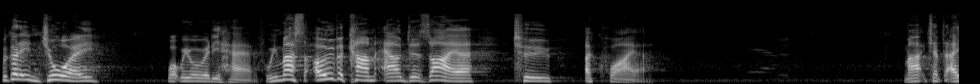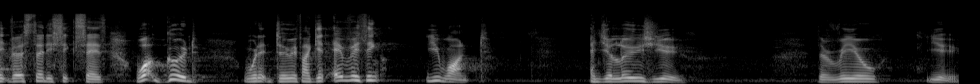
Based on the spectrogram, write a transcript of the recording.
We've got to enjoy what we already have. We must overcome our desire to acquire. Mark chapter 8, verse 36 says, What good would it do if I get everything you want and you lose you, the real you?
